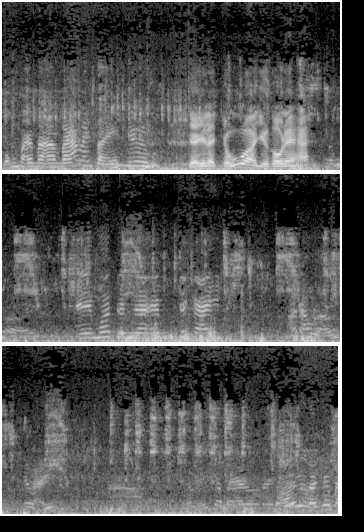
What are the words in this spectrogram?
cũng phải bán, lấy tiền chứ Chị là chủ à, dừa khô đây hả? Em ở trên em trái cây. ở đâu lận cái lại nữa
